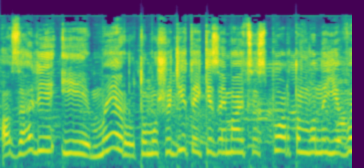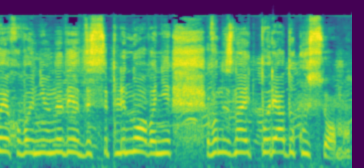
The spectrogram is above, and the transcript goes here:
а взагалі і миру. Тому що діти, які займаються спортом, вони є виховані, вони є дисципліновані, вони знають порядок у всьому.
